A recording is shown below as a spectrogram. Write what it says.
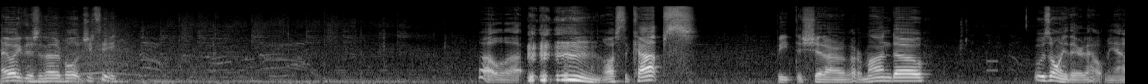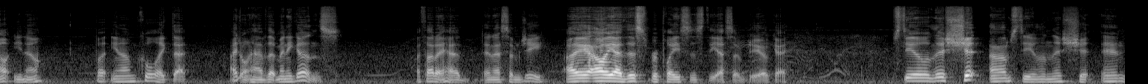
I like there's another Bullet GT. Well, uh, lost the cops. Beat the shit out of Armando. It was only there to help me out, you know. But, you know, I'm cool like that. I don't have that many guns. I thought I had an SMG. I oh yeah, this replaces the SMG. Okay. Stealing this shit. I'm stealing this shit and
